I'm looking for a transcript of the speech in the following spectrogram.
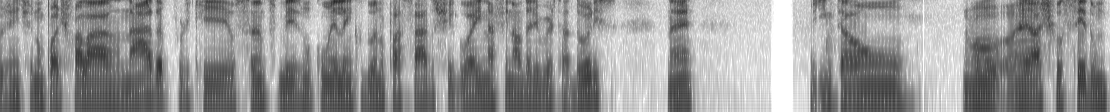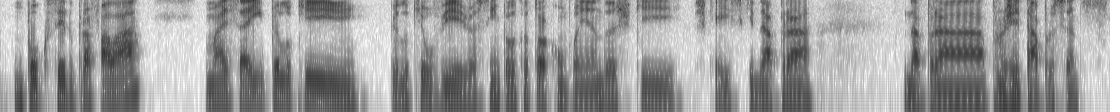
a gente não pode falar nada porque o Santos, mesmo com o elenco do ano passado, chegou aí na final da Libertadores, né? Então, vou, acho cedo um, um pouco cedo para falar, mas aí pelo que pelo que eu vejo, assim, pelo que eu tô acompanhando, acho que acho que é isso que dá para dá para projetar para o Santos.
